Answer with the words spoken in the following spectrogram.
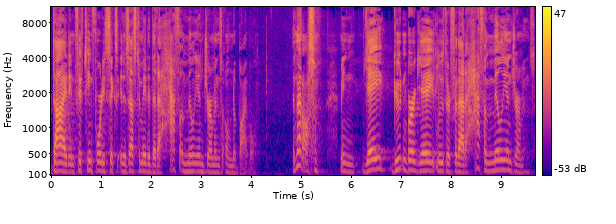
died in 1546, it is estimated that a half a million Germans owned a Bible. Isn't that awesome? I mean, yay, Gutenberg, yay, Luther for that. A half a million Germans.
